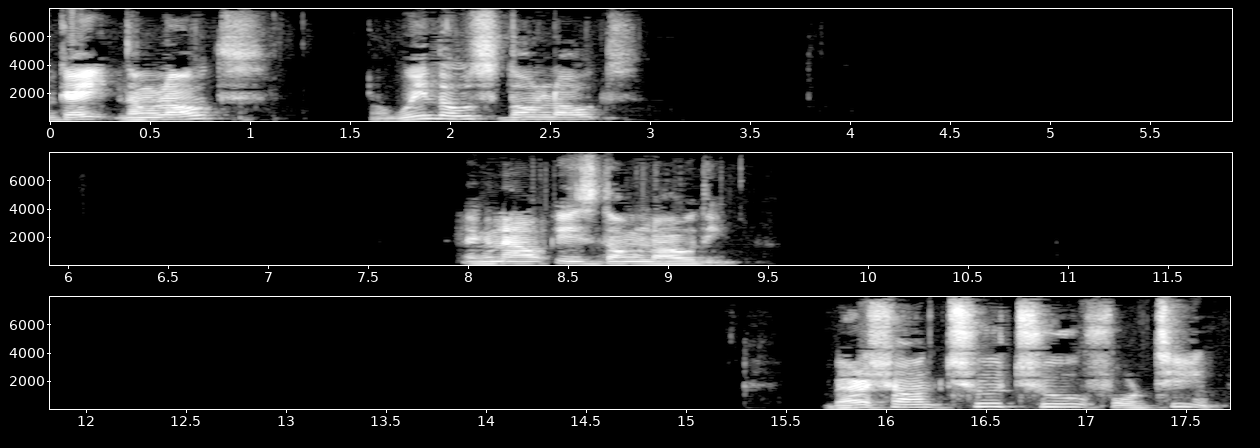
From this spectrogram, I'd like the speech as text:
Okay download. Windows download and now it's downloading version 2214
